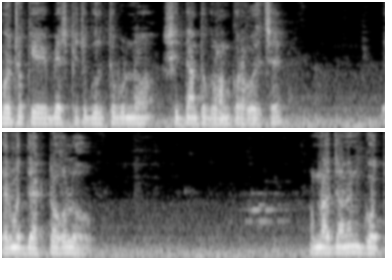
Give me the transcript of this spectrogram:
বৈঠকে বেশ কিছু গুরুত্বপূর্ণ সিদ্ধান্ত গ্রহণ করা হয়েছে। এর মধ্যে একটা হলো, আপনারা জানেন গত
